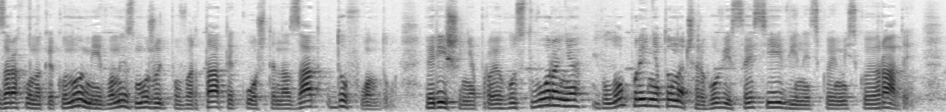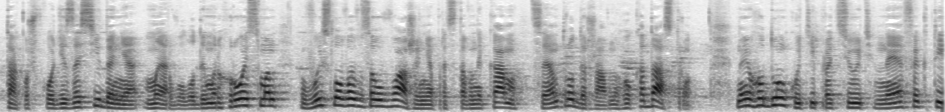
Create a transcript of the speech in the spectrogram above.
За рахунок економії вони зможуть повертати кошти назад до фонду. Рішення про його створення було прийнято на черговій сесії Вінницької міської ради. Також в ході засідання мер Володимир Гройсман висловив зауваження представникам центру державного кадастру. На його думку, ті працюють неефективно.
